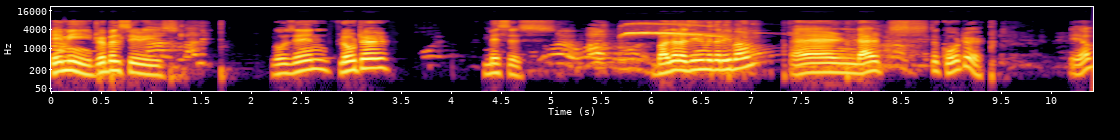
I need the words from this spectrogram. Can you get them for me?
Timmy dribble series goes in floater misses. Badr Azimi with the rebound and that's the quarter. Yep,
